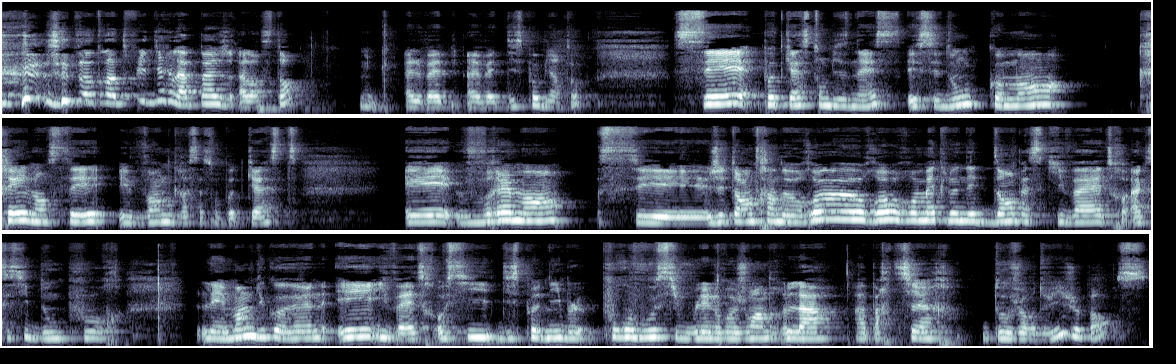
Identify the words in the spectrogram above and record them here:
j'étais en train de finir la page à l'instant. Donc elle va être, elle va être dispo bientôt. C'est podcast ton business et c'est donc comment créer, lancer et vendre grâce à son podcast. Et vraiment, c'est j'étais en train de re, re remettre le nez dedans parce qu'il va être accessible donc pour les membres du Coven et il va être aussi disponible pour vous si vous voulez le rejoindre là à partir d'aujourd'hui, je pense.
